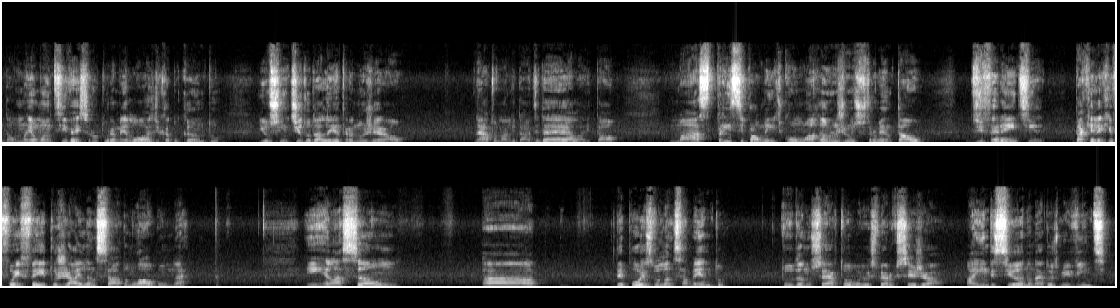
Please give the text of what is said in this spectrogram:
então eu mantive a estrutura melódica do canto e o sentido da letra no geral, né, a tonalidade dela e tal, mas principalmente com um arranjo instrumental diferente daquele que foi feito já e lançado no álbum, né? Em relação a depois do lançamento, tudo dando certo, eu espero que seja ainda esse ano, né, 2020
